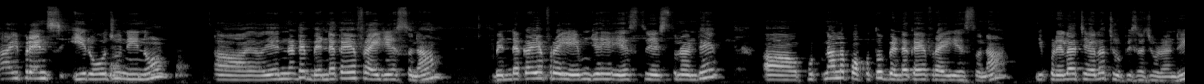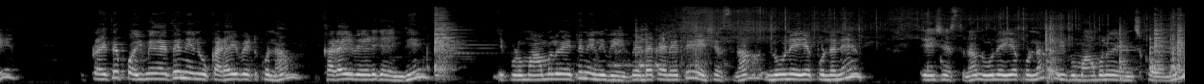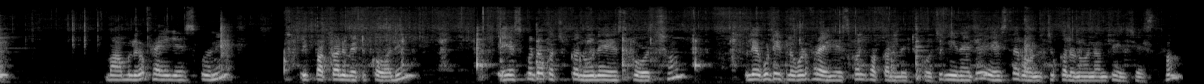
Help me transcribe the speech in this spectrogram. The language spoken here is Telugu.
హాయ్ ఫ్రెండ్స్ ఈరోజు నేను ఏంటంటే బెండకాయ ఫ్రై చేస్తున్నా. బెండకాయ ఫ్రై ఏం చేస్తూ చేస్తున్నా అంటే పుట్నాల పప్పుతో బెండకాయ ఫ్రై చేస్తున్నా. ఇప్పుడు ఎలా చేయాలో చూపిస్తా చూడండి. ఇప్పుడైతే పొయ్యి మీద అయితే నేను కడాయి పెట్టుకున్నా. కడాయి వేడిగా అయింది ఇప్పుడు మామూలుగా అయితే నేను ఇవి బెండకాయలు అయితే వేసేస్తున్నా. నూనె వేయకుండానే వేసేస్తున్నా. నూనె వేయకుండా ఇవి మామూలుగా వేయించుకోవాలి. మామూలుగా ఫ్రై చేసుకొని ఇవి పక్కన పెట్టుకోవాలి. వేసుకుంటే ఒక చుక్క నూనె వేసుకోవచ్చు. లేకుంటే ఇట్లా కూడా ఫ్రై చేసుకొని పక్కన పెట్టుకోవచ్చు. నేనైతే వేస్తే రెండు చుక్కల నూనె అంతా వేసేస్తాం.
